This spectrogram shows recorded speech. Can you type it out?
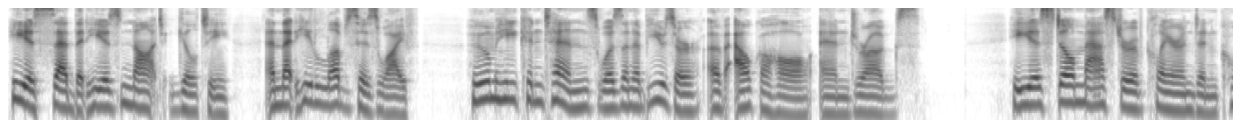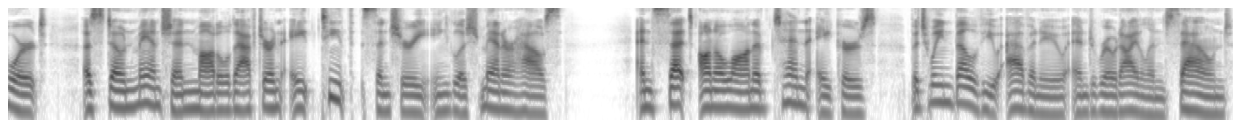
He has said that he is not guilty and that he loves his wife, whom he contends was an abuser of alcohol and drugs. He is still master of Clarendon Court, a stone mansion modeled after an 18th century English manor house, and set on a lawn of 10 acres between Bellevue Avenue and Rhode Island Sound.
